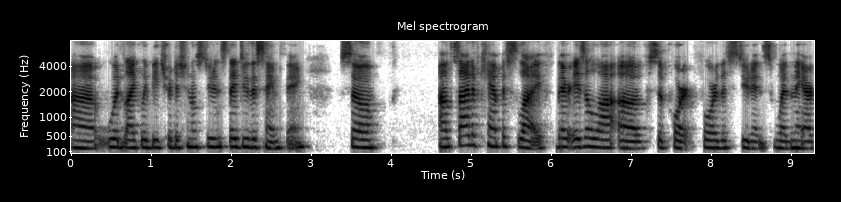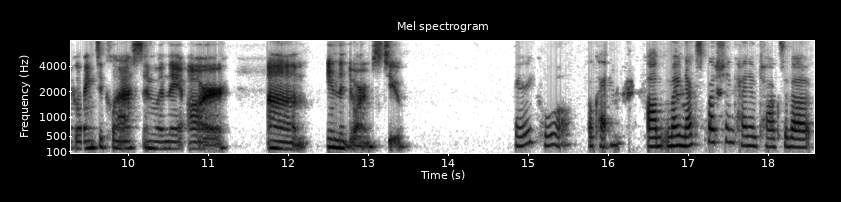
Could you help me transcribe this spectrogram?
uh, would likely be traditional students. They do the same thing. So, outside of campus life, there is a lot of support for the students when they are going to class and when they are um, in the dorms too. Very cool. Okay. Um, my next question kind of talks about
